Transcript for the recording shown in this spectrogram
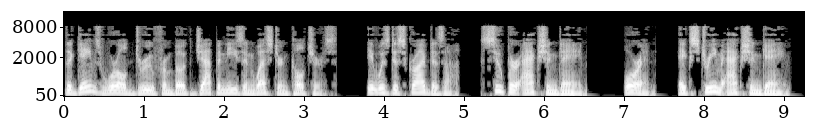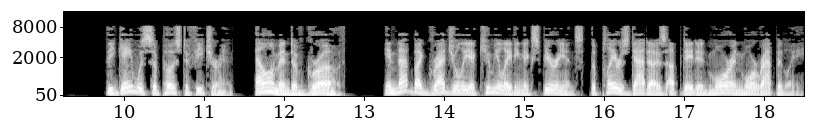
The game's world drew from both Japanese and Western cultures. It was described as a super action game or an extreme action game. The game was supposed to feature an element of growth in that by gradually accumulating experience, the player's data is updated more and more rapidly.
